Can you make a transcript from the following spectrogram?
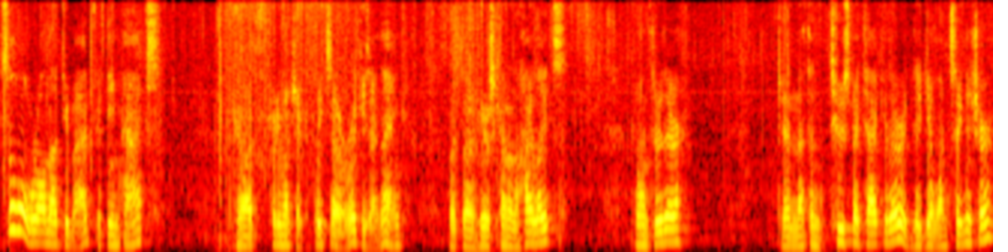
So overall, not too bad. 15 packs. Got pretty much a complete set of rookies, I think. But uh, here's kind of the highlights. Going through there. Again, nothing too spectacular. Did get one signature.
